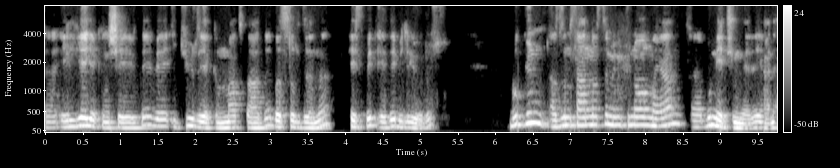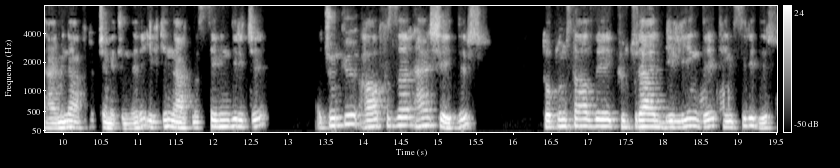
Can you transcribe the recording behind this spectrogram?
50'ye e, yakın şehirde ve 200'e yakın matbaada basıldığını tespit edebiliyoruz. Bugün azımsanması mümkün olmayan e, bu metinlere yani Ermeni harfi Türkçe metinlere ilginin artması sevindirici. E, çünkü hafıza her şeydir. Toplumsal ve kültürel birliğin de temsilidir.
